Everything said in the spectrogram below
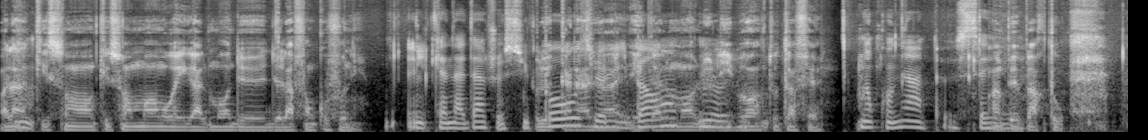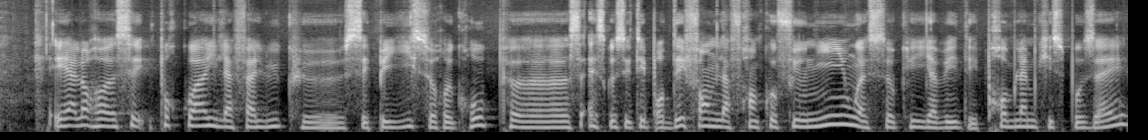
voilà qui sont qui sont membres également de de la francophonie. Et le Canada, je Le suppose, Canada le Liban. également, le le- Liban, tout à fait, Donc on est un peu. un peu partout. Et alors, euh, c'est pourquoi il a fallu que ces pays se regroupent euh, Est-ce que c'était pour défendre la francophonie ou est-ce qu'il y avait des problèmes qui se posaient?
